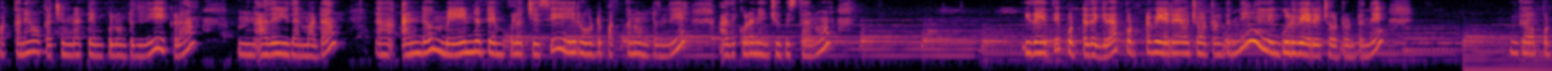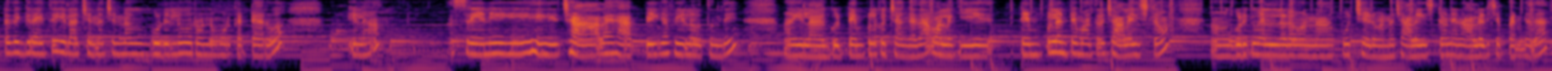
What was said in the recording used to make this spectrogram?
పక్కనే ఒక చిన్న టెంపుల్ ఉంటుంది ఇక్కడ. అదే ఇదనమాట అండ్ మెయిన్ టెంపుల్ వచ్చేసి రోడ్డు పక్కన ఉంటుంది. అది కూడా నేను చూపిస్తాను. ఇదైతే పుట్ట దగ్గర. పుట్ట వేరే చోట ఉంటుంది గుడి వేరే చోట ఉంటుంది. ఇంకా పుట్ట దగ్గర అయితే ఇలా చిన్న చిన్న గుడిలు రెండు మూడు కట్టారు. ఇలా శ్రేణి చాలా హ్యాపీగా ఫీల్ అవుతుంది. ఇలా గుడ్ టెంపుల్కి వచ్చాం కదా వాళ్ళకి టెంపుల్ అంటే మాత్రం చాలా ఇష్టం. గుడికి వెళ్ళడం అన్నా పూజ చేయడం అన్నా చాలా ఇష్టం. నేను ఆల్రెడీ చెప్పాను కదా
